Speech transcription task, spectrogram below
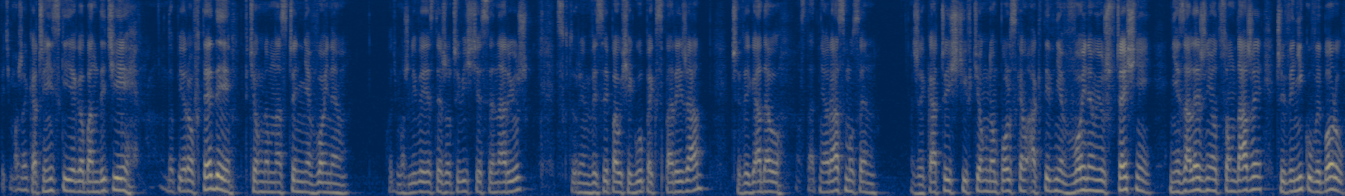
być może Kaczyński i jego bandyci dopiero wtedy wciągną nas czynnie w wojnę. Choć możliwy jest też oczywiście scenariusz, z którym wysypał się głupek z Paryża, czy wygadał ostatnio Rasmussen, że kaczyści wciągną Polskę aktywnie w wojnę już wcześniej, niezależnie od sondaży czy wyniku wyborów.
